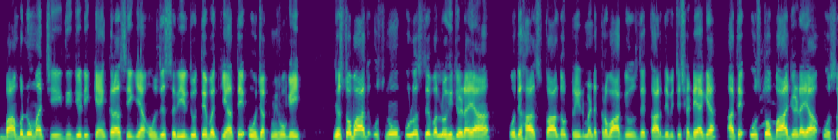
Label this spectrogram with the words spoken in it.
ਬੰਬਨੁਮਾ ਚੀਜ਼ ਦੀ ਜਿਹੜੀ ਕੈਂਕਰਾ ਸੀਗੀਆਂ ਉਸ ਦੇ ਸਰੀਰ ਦੇ ਉੱਤੇ ਵੱਜੀਆਂ ਤੇ ਉਹ ਜ਼ਖਮੀ ਹੋ ਗਈ। ਜਿਸ ਤੋਂ ਬਾਅਦ ਉਸ ਨੂੰ ਪੁਲਿਸ ਦੇ ਵੱਲੋਂ ਹੀ ਜਿਹੜਾ ਆ, ਉਹਦੇ ਹਸਪਤਾਲ ਤੋਂ ਟ੍ਰੀਟਮੈਂਟ ਕਰਵਾ ਕੇ ਉਸ ਦੇ ਘਰ ਦੇ ਵਿੱਚ ਛੱਡਿਆ ਗਿਆ ਅਤੇ ਉਸ ਤੋਂ ਬਾਅਦ ਜਿਹੜਾ ਆ, ਉਸ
